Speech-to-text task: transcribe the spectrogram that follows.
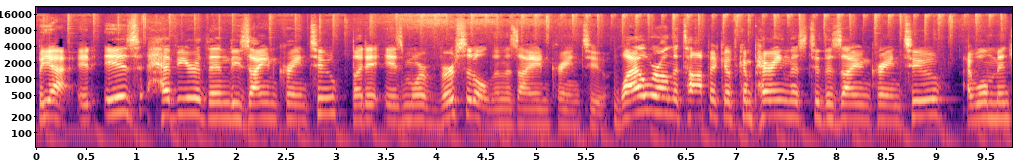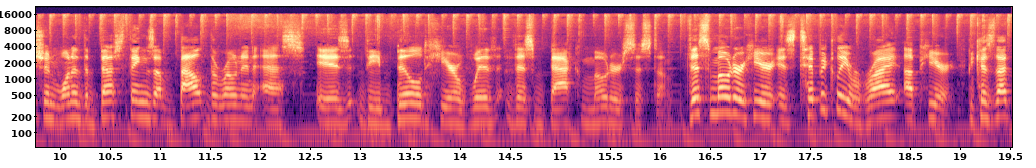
But yeah, it is heavier than the Zhiyun Crane 2, but it is more versatile than the Zhiyun Crane 2. While we're on the topic of comparing this to the Zhiyun Crane 2, I will mention one of the best things about the Ronin S is the build here with this back motor system. This motor here is typically right up here because that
